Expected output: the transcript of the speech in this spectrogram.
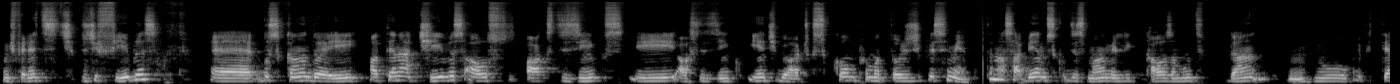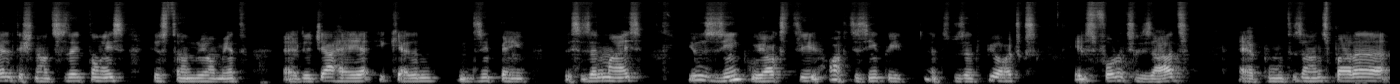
com diferentes tipos de fibras, é, buscando aí alternativas aos óxidos de zinco e óxidos de zinco e antibióticos como promotores de crescimento. Então nós sabemos que o desmame ele causa muito dano no epitélio intestinal desses leitões, resultando em aumento é, de diarreia e queda no desempenho desses animais. E o zinco e óxido, óxido de zinco e os antibióticos, eles foram utilizados é, por muitos anos para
